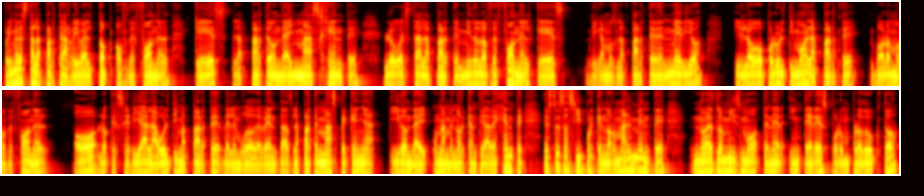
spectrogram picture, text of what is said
Primero está la parte de arriba, el top of the funnel, que es la parte donde hay más gente. Luego está la parte middle of the funnel, que es digamos la parte de en medio. Y luego por último la parte bottom of the funnel o lo que sería la última parte del embudo de ventas, la parte más pequeña y donde hay una menor cantidad de gente. Esto es así porque normalmente no es lo mismo tener interés por un producto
